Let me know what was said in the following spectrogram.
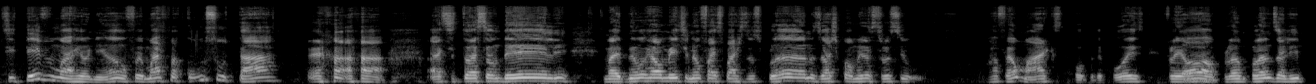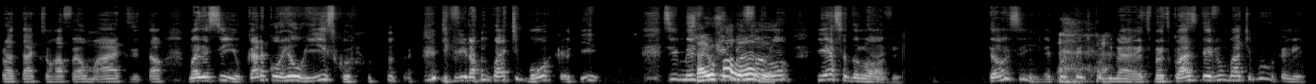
se teve uma reunião, foi mais para consultar a, a, situação dele, mas não realmente não faz parte dos planos. Eu acho que o Palmeiras trouxe Rafael Marques, um pouco depois. Falei, ó, oh, planos ali para ataque são Rafael Marques e tal. Mas assim, o cara correu o risco de virar um bate-boca ali. Saiu falando. Falou. E essa do Love? Então, assim, é importante combinar antes, mas quase teve um bate-boca ali.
